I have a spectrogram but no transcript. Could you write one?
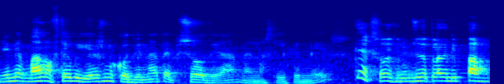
Είναι μάλλον αυτό που γυρίζουμε κοντινά τα επεισόδια, να είμαστε ειλικρινείς. Εντάξει, όχι, νομίζω ότι απλά δεν υπάρχουν.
